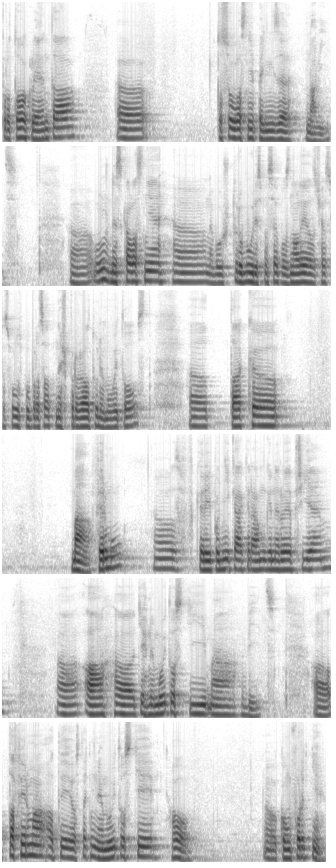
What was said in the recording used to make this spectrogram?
pro toho klienta to jsou vlastně peníze navíc. On už dneska vlastně, nebo už tu dobu, kdy jsme se poznali a začali jsme spolu spolupracovat, než prodal tu nemovitost, tak má firmu, v který podniká, která mu generuje příjem a těch nemovitostí má víc. A ta firma a ty ostatní nemovitosti ho komfortně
